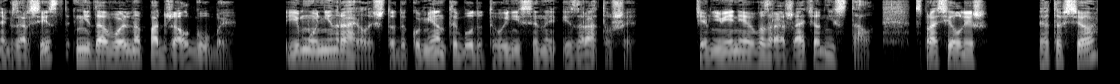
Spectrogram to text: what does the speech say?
Экзорцист недовольно поджал губы. Ему не нравилось, что документы будут вынесены из ратуши. Тем не менее, возражать он не стал. Спросил лишь, «Это все?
